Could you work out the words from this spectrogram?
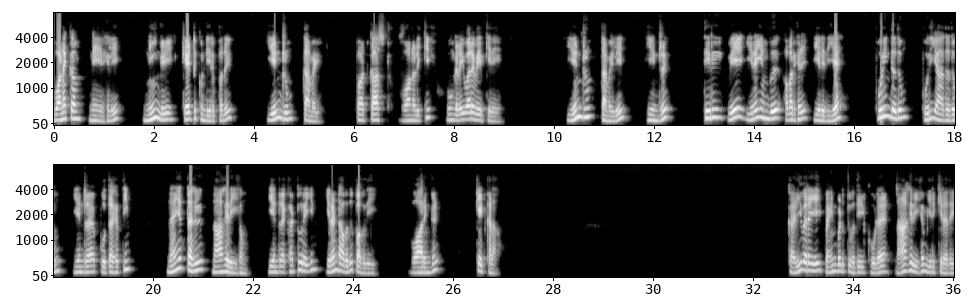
வணக்கம் நேயர்களே. நீங்கள் கேட்டுக்கொண்டிருப்பது என்றும் தமிழ். பாட்காஸ்ட் வானொலிக்கு உங்களை வரவேற்கிறேன். என்றும் தமிழில் இன்று திரு. வே. இறையன்பு அவர்கள் எழுதிய புரிந்ததும் புரியாததும் என்ற புத்தகத்தின் நயத்தகு நாகரீகம் என்ற கட்டுரையின் இரண்டாவது பகுதி. வாருங்கள் கேட்கலாம். கழிவறையை பயன்படுத்துவதில் கூட நாகரிகம் இருக்கிறது.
